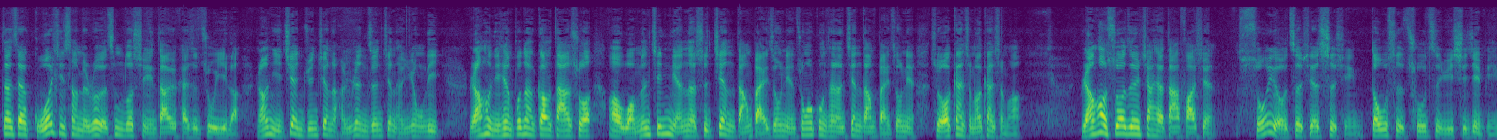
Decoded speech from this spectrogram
但在国际上面，若有这么多事情，大家就开始注意了。然后你建军建得很认真，建得很用力。然后你现在不断告诉大家说，哦，我们今年呢是建党百周年，中国共产党建党百周年，说要干什么干什么。然后说这些讲起来，大家发现所有这些事情都是出自于习近平，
